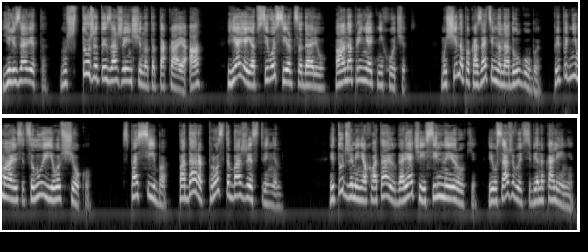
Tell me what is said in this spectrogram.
«Елизавета, ну что же ты за женщина-то такая, а? Я ей от всего сердца дарю, а она принять не хочет!» Мужчина показательно надул губы. Приподнимаюсь и целую его в щеку. «Спасибо! Подарок просто божественен!» И тут же меня хватают горячие сильные руки и усаживают себе на колени.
